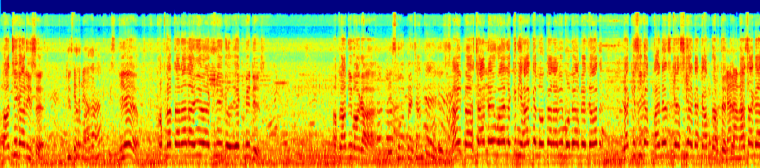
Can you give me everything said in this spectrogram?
अपाची गाड़ी से। कितने ये अपना तारा लाई एक एक मिडिस अपराधी भागा है। इसको आप पहचानते हैं? जो नहीं पहचान नहीं हुआ है लेकिन यहाँ के लोकल आदमी बोले अमेजन या किसी का फाइनेंस कैशियर का काम करते थे। है? ऐसा का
